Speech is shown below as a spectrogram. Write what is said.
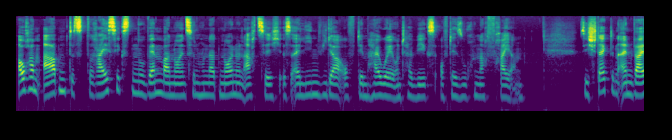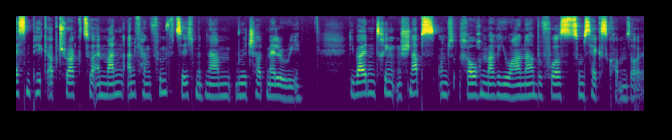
Auch am Abend des 30. November 1989 ist Eileen wieder auf dem Highway unterwegs auf der Suche nach Freiern. Sie steigt in einen weißen Pickup-Truck zu einem Mann Anfang 50 mit Namen Richard Mallory. Die beiden trinken Schnaps und rauchen Marihuana, bevor es zum Sex kommen soll.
